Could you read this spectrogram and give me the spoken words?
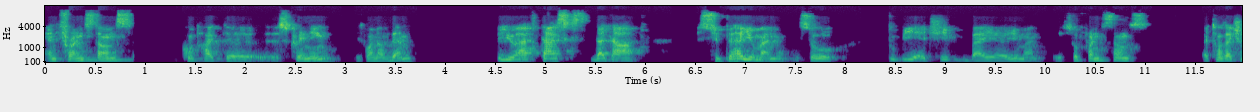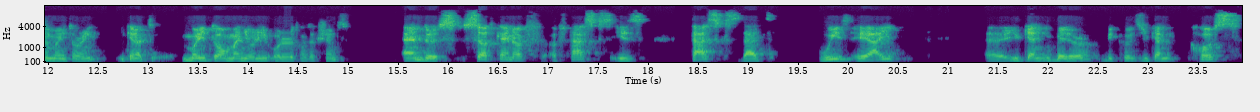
And for instance, contract uh, screening is one of them. You have tasks that are superhuman, so to be achieved by a human. So for instance, transaction monitoring, you cannot monitor manually all the transactions. And the third kind of, of tasks is tasks that with AI, uh, you can do better because you can cross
